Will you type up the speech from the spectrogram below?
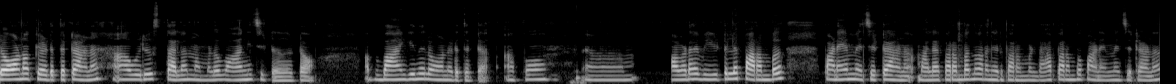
ലോണൊക്കെ എടുത്തിട്ടാണ് ആ ഒരു സ്ഥലം നമ്മൾ വാങ്ങിച്ചിട്ടത് കേട്ടോ. അപ്പോൾ ബാങ്കിൽ നിന്ന് ലോൺ എടുത്തിട്ട്. അപ്പോൾ അവിടെ വീട്ടിലെ പറമ്പ് പണയം വെച്ചിട്ടാണ്. മലപ്പറമ്പ് എന്ന് പറഞ്ഞൊരു പറമ്പുണ്ട്. ആ പറമ്പ് പണയം വെച്ചിട്ടാണ്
